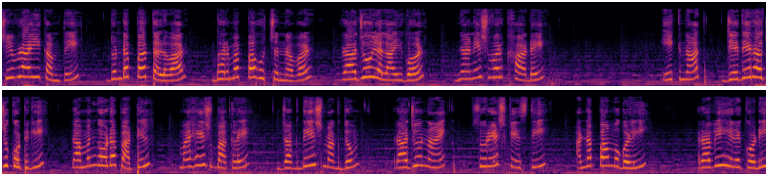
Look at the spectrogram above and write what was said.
ಶಿವರಾಯಿ ಕಮ್ತಿ ದುಂಡಪ್ಪ ತಳವಾರ್ ಭರ್ಮಪ್ಪ ಹುಚ್ಚನ್ನವರ್ ರಾಜು ಯಲಾಯಿಗೋಳ್ ಜ್ಞಾನೇಶ್ವರ್ ಖಾಡೆ ಏಕನಾಥ್ ಜೇದೇರಾಜು ಕೊಟಗಿ ರಾಮನ್ಗೌಡ ಪಾಟೀಲ್ ಮಹೇಶ್ ಬಾಕ್ಲೆ ಜಗದೀಶ್ ಮಗ್ದುಮ್ ರಾಜು ನಾಯ್ಕ್ ಸುರೇಶ್ ಕೇಸ್ತಿ ಅಣ್ಣಪ್ಪ ಮೊಗಳಿ ರವಿ ಹಿರೇಕೋಡಿ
